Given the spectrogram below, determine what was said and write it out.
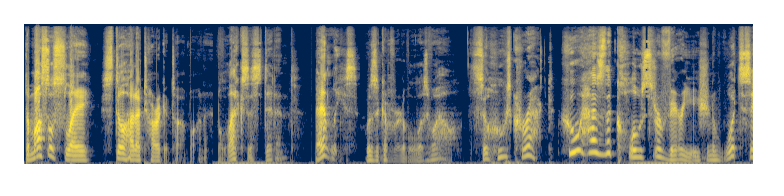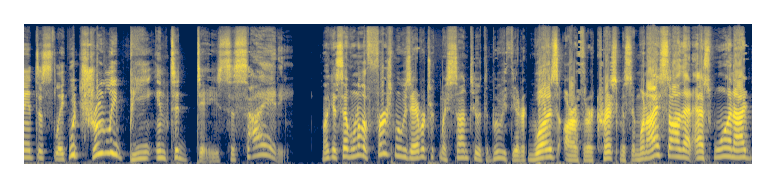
The muscle sleigh still had a targa top on it, but Lexus didn't. Bentley's was a convertible as well. So who's correct? Who has the closer variation of what Santa's sleigh would truly be in today's society? Like I said, one of the first movies I ever took my son to at the movie theater was Arthur Christmas. And when I saw that S1, I,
